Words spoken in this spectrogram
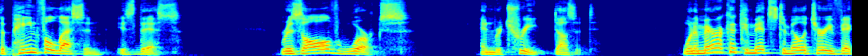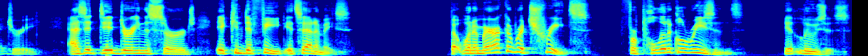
The painful lesson is this resolve works, and retreat doesn't. When America commits to military victory, as it did during the surge, it can defeat its enemies. But when America retreats for political reasons, it loses.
